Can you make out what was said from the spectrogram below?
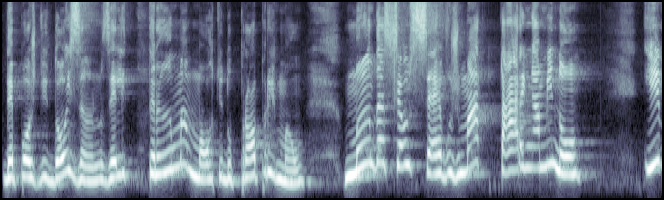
Depois de dois anos, ele trama a morte do próprio irmão, manda seus servos matarem Aminon. E,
